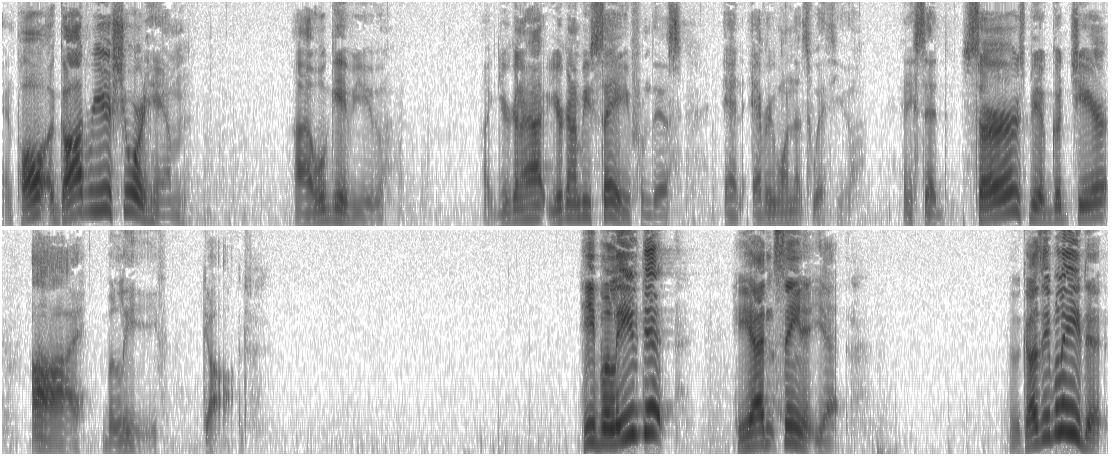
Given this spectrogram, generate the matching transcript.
And Paul, God reassured him, I will give you, you're going to you're going to be saved from this and everyone that's with you. And he said, Sirs, be of good cheer. I believe God. He believed it. He hadn't seen it yet. But because he believed it,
